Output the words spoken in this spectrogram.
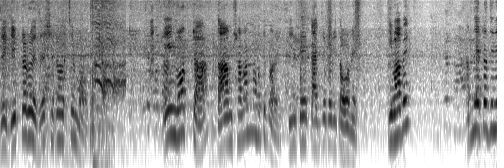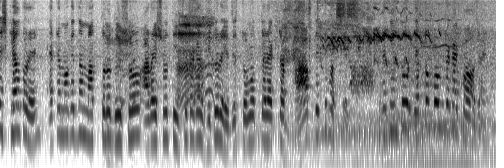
যে গিফটটা রয়েছে, সেটা হচ্ছে মগ। এই মগটা দাম সামান্য হতে পারে, কিন্তু এর কার্যকারিতা অনেক। কীভাবে? আপনি একটা জিনিস খেয়াল করেন, একটা মগের দাম মাত্র দুইশো, আড়াইশো, তিনশো টাকার ভিতরে যে চমৎকার একটা ভাব দেখতে পাচ্ছেন, এটা কিন্তু এত কম টাকায় পাওয়া যায় না।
